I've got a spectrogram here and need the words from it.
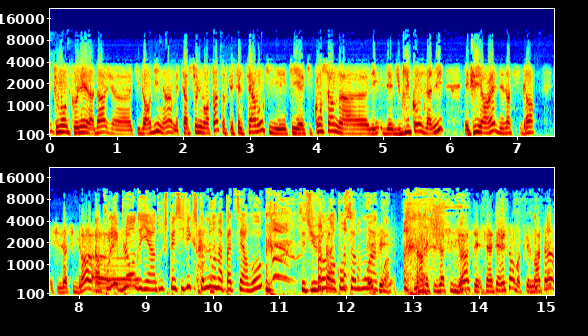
tout le monde connaît l'adage euh, qui dordine, hein, mais c'est absolument ça, sauf que c'est le cerveau qui, qui, qui consomme euh, du glucose la nuit, et puis il en reste des acides gras. Et ces acides gras. Alors pour les euh, blondes, il y a un truc spécifique. C'est comme nous, on n'a pas de cerveau. Si tu veux, on en consomme moins, quoi. Non, mais ces acides gras, c'est c'est intéressant parce que le matin,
